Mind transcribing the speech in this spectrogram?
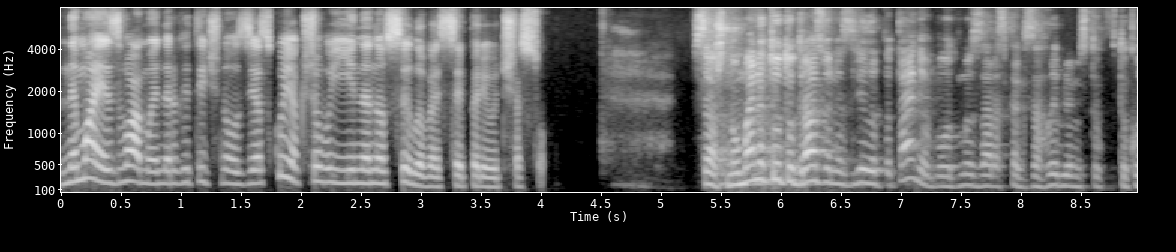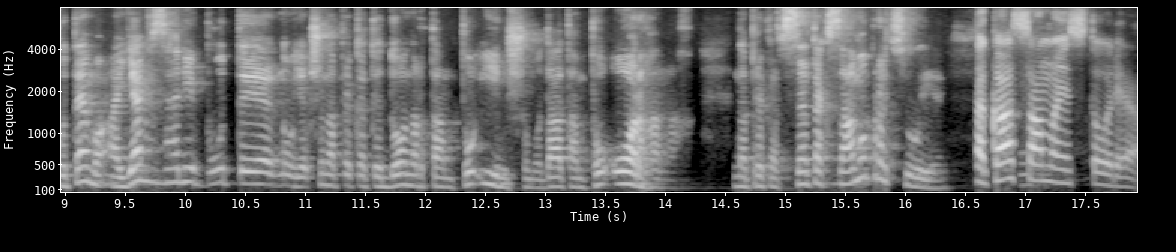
не має з вами енергетичного зв'язку, якщо ви її не носили весь цей період часу. Саш, ну у мене тут одразу назріли питання, бо от ми зараз так заглиблюємося в таку- тему. А як взагалі бути, ну якщо, наприклад, ти донор там по-іншому, да, там по органах, наприклад, все так само працює? Така сама історія.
